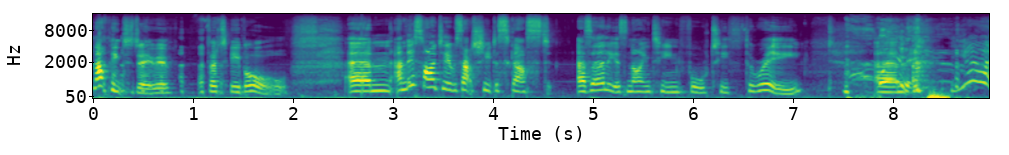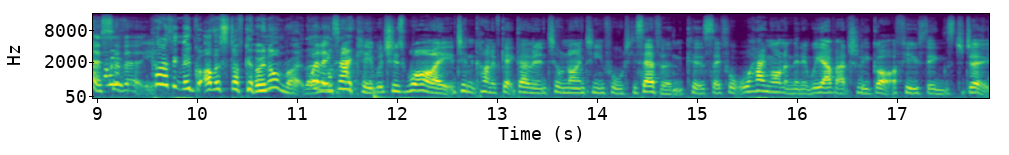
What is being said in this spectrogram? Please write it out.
nothing to do with footy ball. Um, and this idea was actually discussed as early as 1943. really? Yeah, so that. I kind of think they've got other stuff going on right there. Well, exactly, which is why it didn't kind of get going until 1947 because they thought, well, hang on a minute, we have actually got a few things to do.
